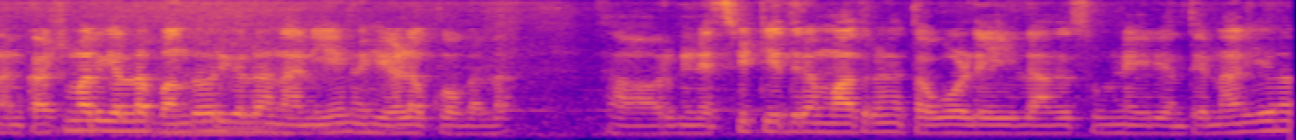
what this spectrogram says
ನನ್ನ ಕಸ್ಟಮರ್ಗೆಲ್ಲ ಬಂದವರಿಗೆಲ್ಲ ನಾನು ಏನು ಹೇಳೋಕ್ಕೆ ಹೋಗಲ್ಲ. ಆ, ಅವ್ರಿಗೆ ನೆಸಿಟಿ ಇದ್ದರೆ ಮಾತ್ರ ತಗೊಳ್ಳಿ ಇಲ್ಲ ಅಂದರೆ ಸುಮ್ಮನೆ ಇರಿ ಅಂತ. ನಾನು ಏನೋ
